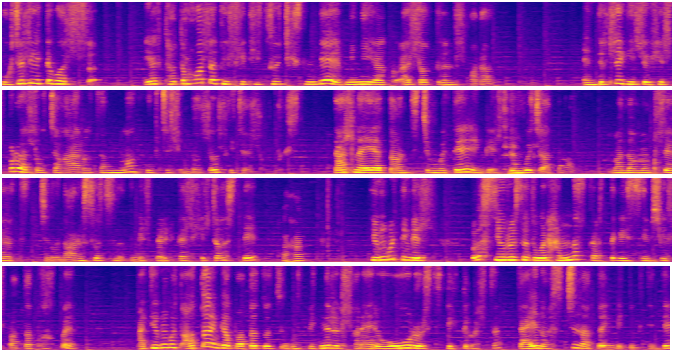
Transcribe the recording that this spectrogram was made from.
Хөгжил гэдэг бол яг тодорхойлоод хэлэхэд хэцүү ч гэсэндээ миний яг ойлгодог нь болохоор амьдралыг илүү хэлбэр болгож байгаа арга зам маань хөгжил юм болов уу гэж ойлгодог шин. 70 80-аад онд ч юм уу те ингээл дөнгөж одоо манай Монголын үед ч нүүн орон сууцнууд ингээл баригдал эхэлж байгаа шүү дээ. Аха. Тэнгүүт ингээл ус ерөөсөө зүгээр ханнаас гардаг гэсэн юм шиг л бодоод байгаа байхгүй юу? А тэгэнгүүт одоо ингээд бодоод үзэнгүүт бид нэр болохоор арай өөрөөр сэтгэдэг болсон. За энэ ус чинь одоо ингээд гэдэг те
